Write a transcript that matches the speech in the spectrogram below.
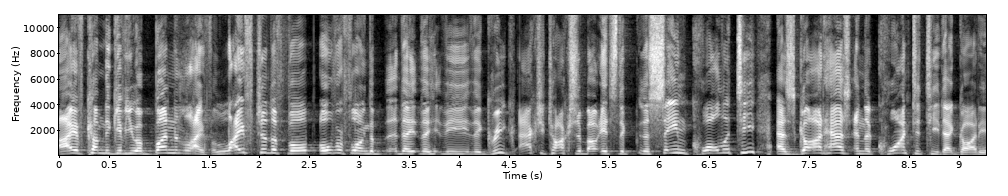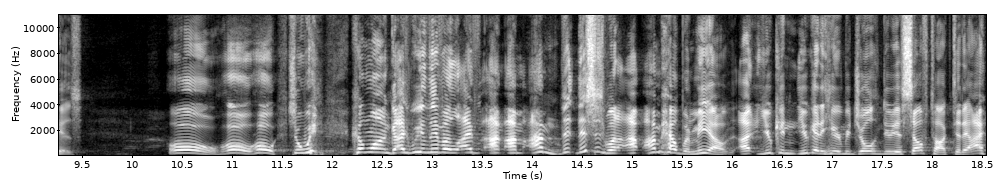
I have come to give you abundant life, life to the full, overflowing. The, the, the, the, the Greek actually talks about it's the, the same quality as God has and the quantity that God is. Oh, oh, oh. So we, come on, guys, we live a life. I'm, I'm, I'm this is what I'm, I'm helping me out. I, you can, you got to hear me, Joel, do your self talk today. I,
